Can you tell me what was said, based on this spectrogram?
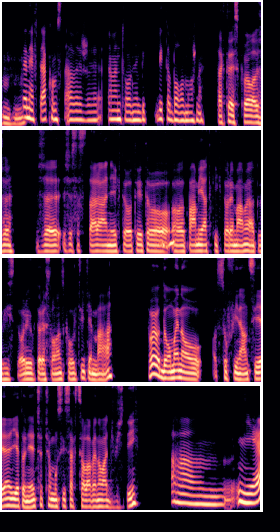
Mm-hmm. Ten je v takom stave, že eventuálne by, by to bolo možné. Tak to je skvelé, že, že, že sa stará niekto o tieto mm-hmm. pamiatky, ktoré máme a tú históriu, ktoré Slovensko určite má. Tvojou domenou sú financie. Je to niečo, čomu si sa chcela venovať vždy? Um, nie.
